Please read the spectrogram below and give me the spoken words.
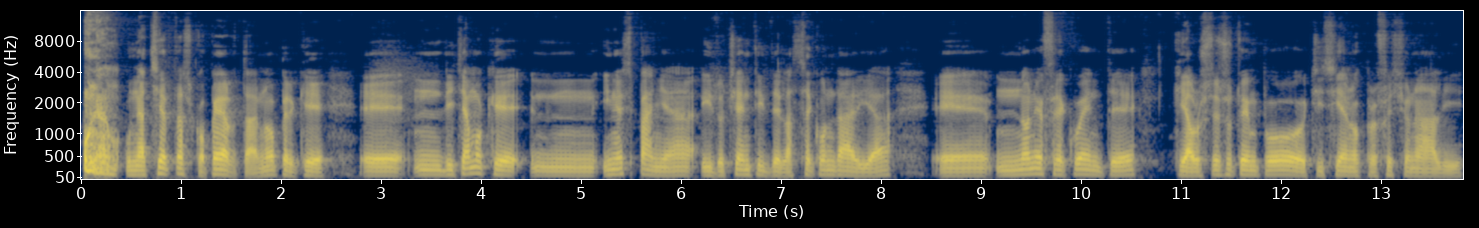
una, una, certa scoperta, no? perché eh, diciamo che in Spagna i docenti della secondaria eh, non è frequente che allo stesso tempo ci siano professionali.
